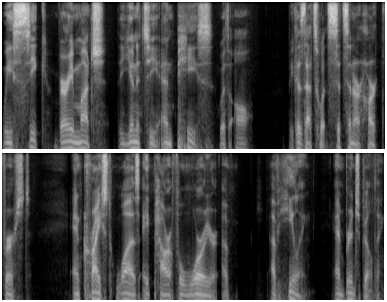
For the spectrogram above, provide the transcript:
We seek very much the unity and peace with all, because that's what sits in our heart first. And Christ was a powerful warrior of, of healing and bridge building.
